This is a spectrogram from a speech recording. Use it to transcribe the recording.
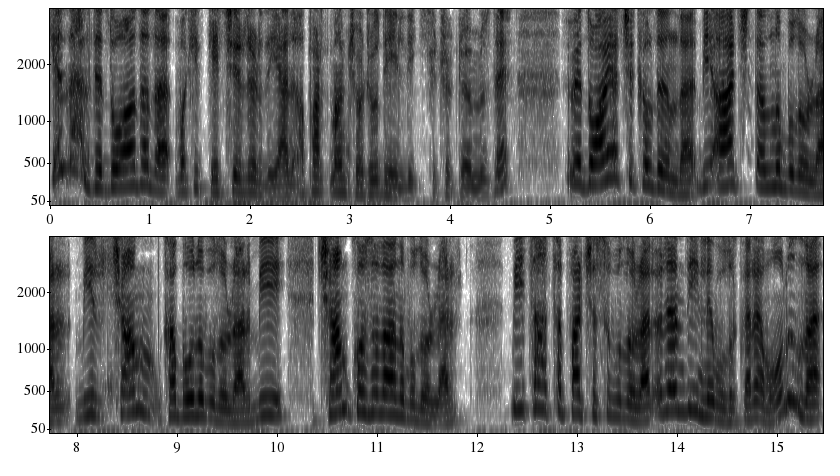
genelde doğada da vakit geçirilirdi. Yani apartman çocuğu değildik küçüklüğümüzde. Ve doğaya çıkıldığında bir ağaç dalını bulurlar, bir çam kabuğunu bulurlar, bir çam kozalağını bulurlar, bir tahta parçası bulurlar. Önemli değil ne buldukları ama onunla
